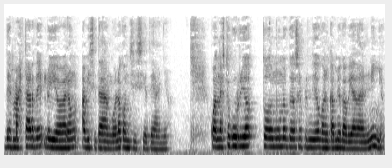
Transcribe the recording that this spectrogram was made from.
desde más tarde lo llevaron a visitar Angola con 17 años. Cuando esto ocurrió, todo el mundo quedó sorprendido con el cambio que había dado el niño,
